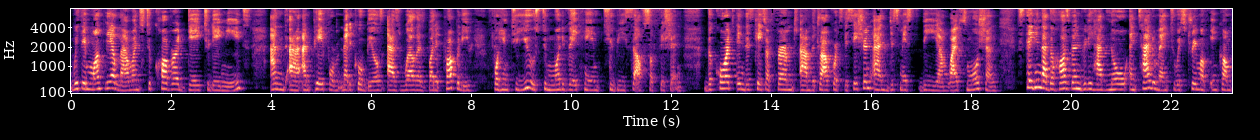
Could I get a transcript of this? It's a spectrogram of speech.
with a monthly allowance to cover day-to-day needs and uh, and pay for medical bills as well as budget property for him to use to motivate him to be self-sufficient. The court in this case affirmed um, the trial court's decision and dismissed the um, wife's motion, stating that the husband really had no entitlement to a stream of income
